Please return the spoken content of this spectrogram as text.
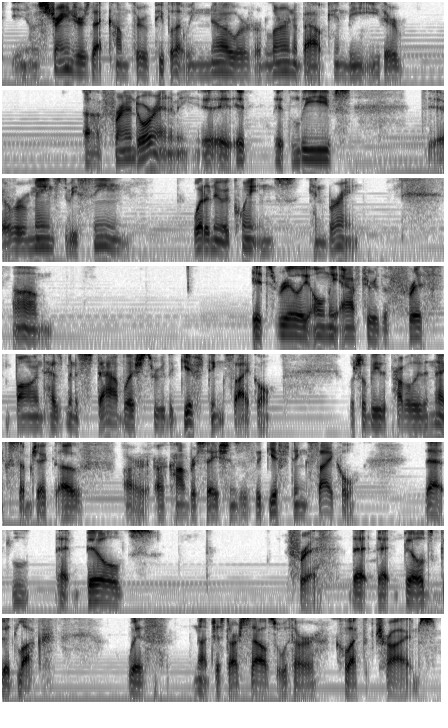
you know, strangers that come through, people that we know or, or learn about, can be either a friend or enemy. It, it, it leaves, it remains to be seen what a new acquaintance can bring. Um, it's really only after the frith bond has been established through the gifting cycle, which will be probably the next subject of our, our conversations, is the gifting cycle that that builds frith, that that builds good luck with not just ourselves, but with our collective tribes.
